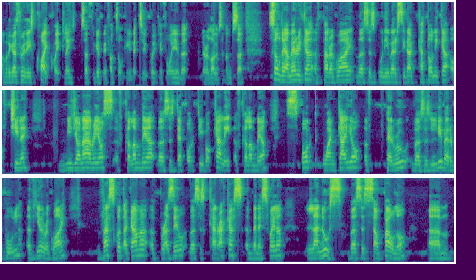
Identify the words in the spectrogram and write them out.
I'm going to go through these quite quickly, so forgive me if I'm talking a bit too quickly for you, but there are loads of them. So, Sol de America of Paraguay versus Universidad Católica of Chile. Millonarios of Colombia versus Deportivo Cali of Colombia. Sport Huancayo of Peru versus Liverpool of Uruguay. Vasco da Gama of Brazil versus Caracas of Venezuela. Lanús versus Sao Paulo, um,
